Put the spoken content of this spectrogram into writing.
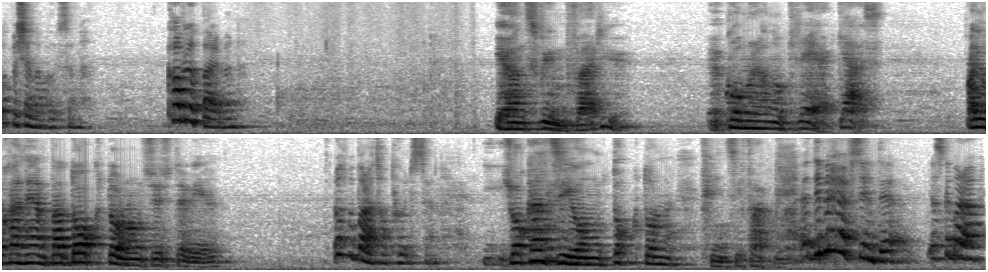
Låt mig känna pulsen. Kavla upp ärmen. Är han svimfärdig? Kommer han att kräkas? Ja, Jag kan hämta doktorn om syster vill. Låt mig bara ta pulsen. Jag kan se om doktorn finns i facken. Det behövs inte. Jag ska bara...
